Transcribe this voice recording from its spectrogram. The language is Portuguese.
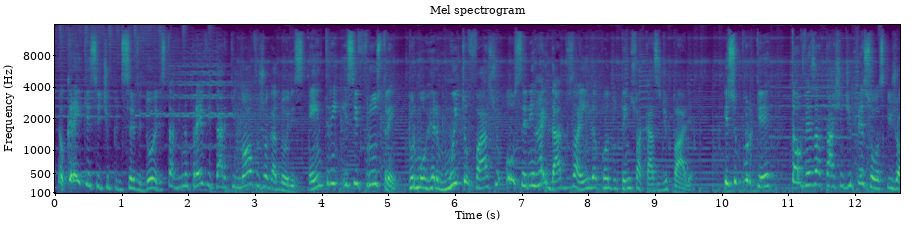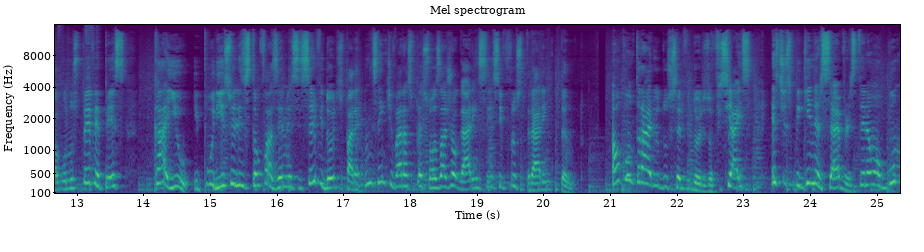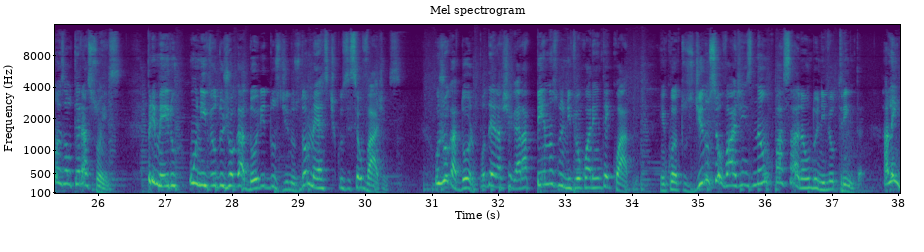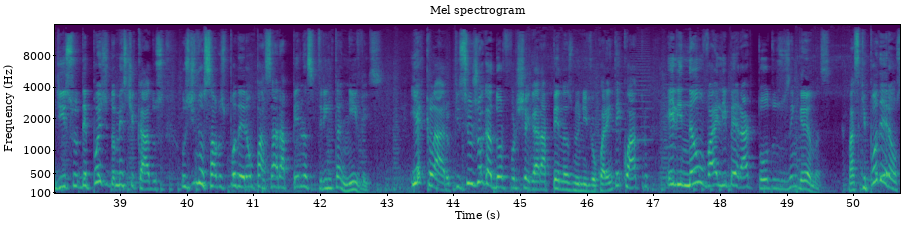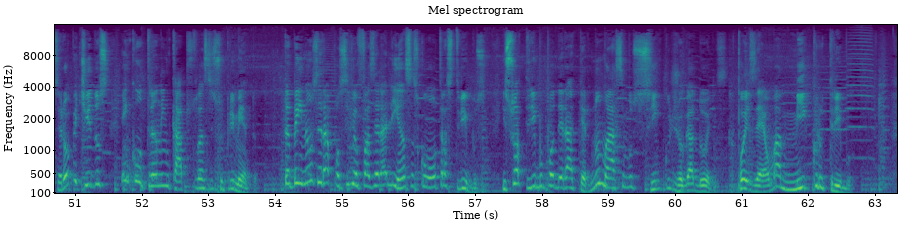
Eu creio que esse tipo de servidor está vindo para evitar que novos jogadores entrem e se frustrem por morrer muito fácil ou serem raidados ainda quando tem sua casa de palha. Isso porque talvez a taxa de pessoas que jogam nos PVPs caiu e por isso eles estão fazendo esses servidores para incentivar as pessoas a jogarem sem se frustrarem tanto. Ao contrário dos servidores oficiais, estes beginner servers terão algumas alterações. Primeiro, o nível do jogador e dos dinos domésticos e selvagens. O jogador poderá chegar apenas no nível 44, enquanto os dinos selvagens não passarão do nível 30. Além disso, depois de domesticados, os dinossauros poderão passar apenas 30 níveis. E é claro que se o jogador for chegar apenas no nível 44, ele não vai liberar todos os engramas, mas que poderão ser obtidos encontrando em cápsulas de suprimento. Também não será possível fazer alianças com outras tribos, e sua tribo poderá ter no máximo 5 jogadores, pois é uma micro tribo.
